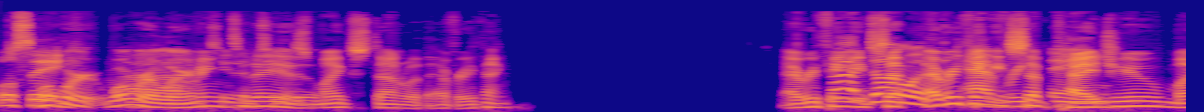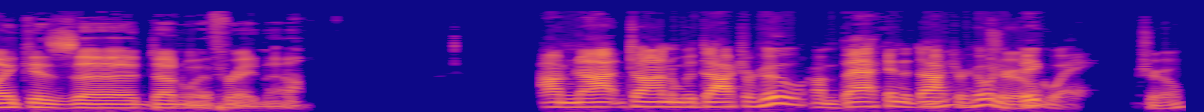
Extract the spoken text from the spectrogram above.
We'll see. What we're what we're uh, learning today is Mike's done with everything. Everything except with everything, except everything. kaiju, Mike is uh, done with right now. I'm not done with Doctor Who. I'm back into Doctor Who in Mm, true. a big way. True.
